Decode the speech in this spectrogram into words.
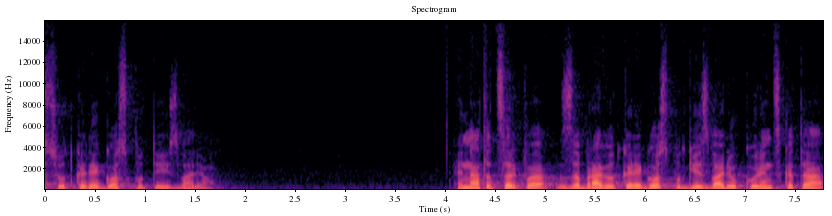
си откъде Господ те е извадил. Едната църква забрави откъде Господ ги е извадил Коринската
